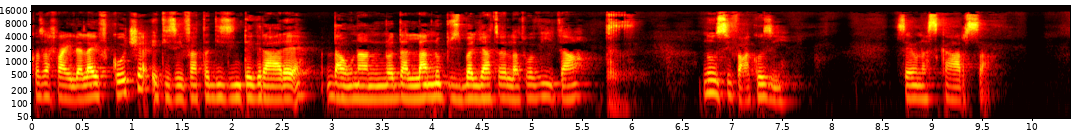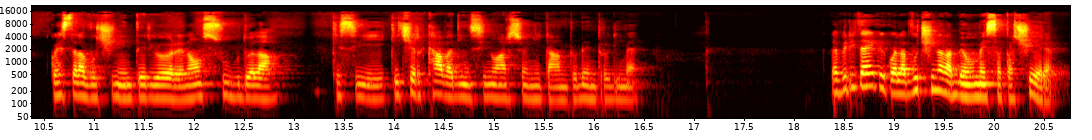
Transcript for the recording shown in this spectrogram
Cosa fai? La life coach e ti sei fatta disintegrare da un anno, dall'anno più sbagliato della tua vita? Non si fa così. Sei una scarsa. Questa è la vocina interiore, no? Subdola, che, si, che cercava di insinuarsi ogni tanto dentro di me. La verità è che quella vocina l'abbiamo messa a tacere.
